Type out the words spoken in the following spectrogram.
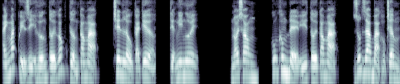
ánh mắt quỷ dị hướng tới góc tường cao mạc, trên lầu cái kia, tiện nghi ngươi. Nói xong, cũng không để ý tới cao mạc, rút ra bạc hộp châm,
